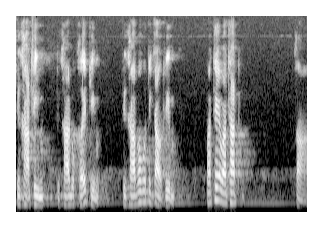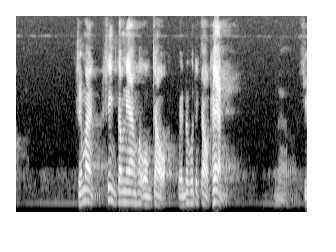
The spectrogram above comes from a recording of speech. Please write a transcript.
สิกขาทิมสิกขาลูกเคยทิมสิกขาพระพุทธเจ้าทิม พระเทวทัตก็ใช่ไหมสิ่งตำแหน่งพระองค์เจ้า เป็นพระพุทธเจ้าแทนสิ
